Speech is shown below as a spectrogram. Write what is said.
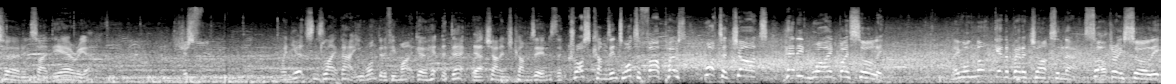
turn inside the area. Just when Yurtsen's like that, you wondered if he might go hit the deck when yeah. the challenge comes in. As the cross comes in towards the far post, what a chance! Headed wide by Sørli. They will not get a better chance than that. Sondre oh. Sørli,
